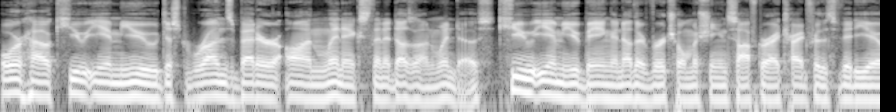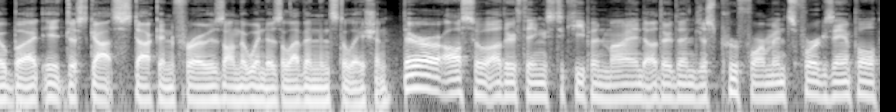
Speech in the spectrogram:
or how QEMU just runs better on Linux than it does on Windows. QEMU being another virtual machine software I tried for this video, but it just got stuck and froze on the Windows 11 installation. There are also other things to keep in mind other than just performance. For example,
